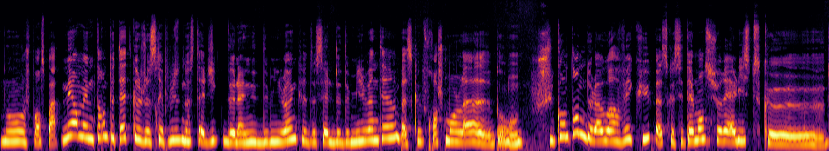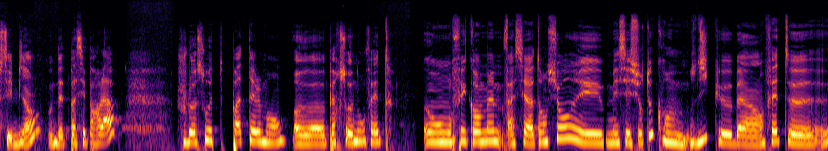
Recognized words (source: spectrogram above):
Non, je pense pas. Mais en même temps, peut-être que je serai plus nostalgique de l'année 2020 que de celle de 2021, parce que franchement, là, bon, je suis contente de l'avoir vécu, parce que c'est tellement surréaliste que c'est bien d'être passé par là. Je la souhaite pas tellement, euh, personne en fait. On fait quand même assez attention, et... mais c'est surtout qu'on se dit que, ben, en fait, euh,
